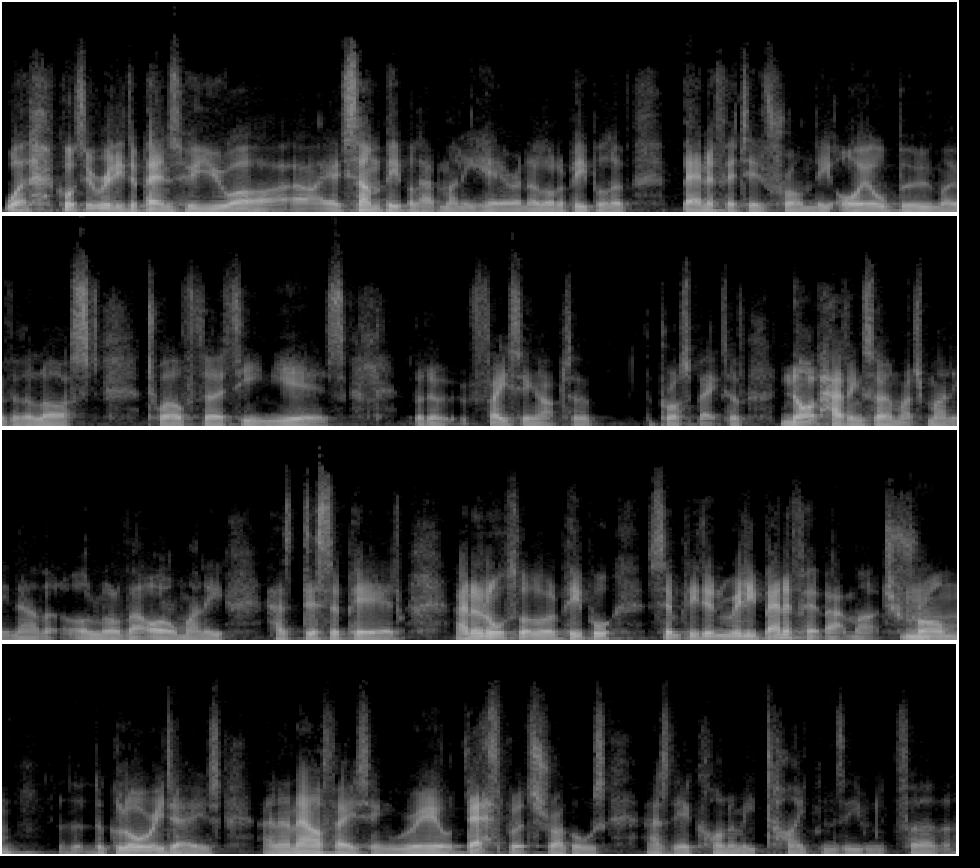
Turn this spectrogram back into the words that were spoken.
Well, of course, it really depends who you are. I, some people have money here, and a lot of people have benefited from the oil boom over the last 12, 13 years, but are facing up to the prospect of not having so much money now that a lot of that oil money has disappeared. And an awful lot of people simply didn't really benefit that much mm. from the, the glory days and are now facing real desperate struggles as the economy tightens even further.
